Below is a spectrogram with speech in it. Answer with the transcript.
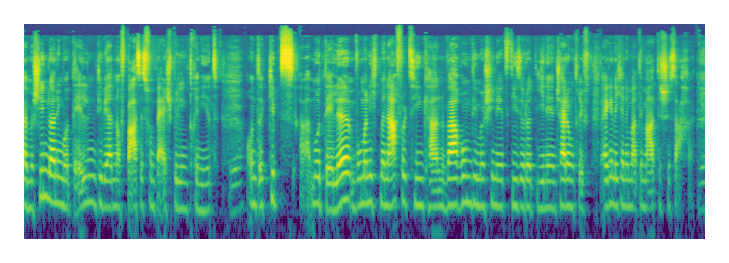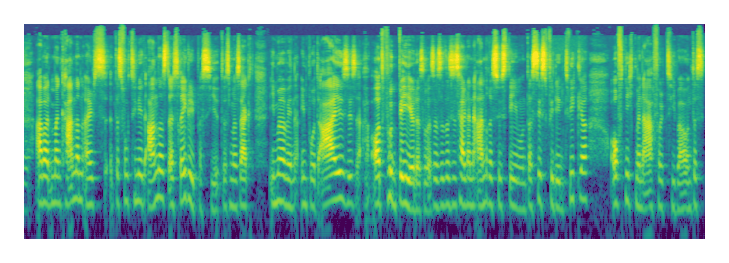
bei Machine Learning Modellen, die werden auf Basis von Beispielen trainiert. Ja. Und da gibt es äh, Modelle, wo man nicht mehr nachvollziehen kann, warum die Maschine jetzt diese oder jene Entscheidung trifft. Eigentlich eine mathematische Sache. Ja. Aber man kann dann als, das funktioniert anders als regelbasiert, dass man sagt, immer wenn Input A ist, ist Output B oder sowas. Also das ist halt ein anderes System und das ist für die Entwickler oft nicht mehr nachvollziehbar. Und das,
